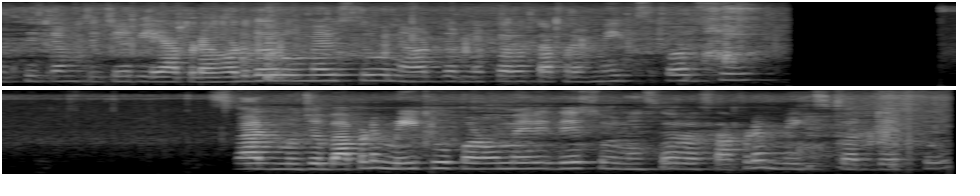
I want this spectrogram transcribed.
અડધી ચમચી જેટલી આપણે હળદર ઉમેરશું અને હળદરને સરસ આપણે મિક્સ કરશું. સ્વાદ મુજબ આપણે મીઠું પણ ઉમેરી દઈશું અને સરસ આપણે મિક્સ કરી દઈશું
